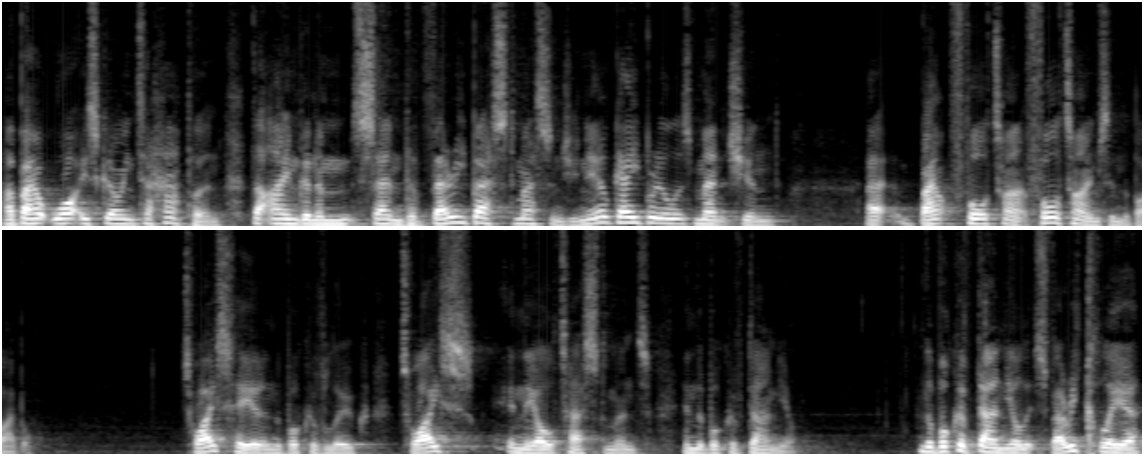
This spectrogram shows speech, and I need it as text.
about what is going to happen that I'm going to send the very best messenger. You know, Gabriel is mentioned uh, about four, four times in the Bible. Twice here in the book of Luke, twice in the Old Testament in the book of Daniel In the book of Daniel, it's very clear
